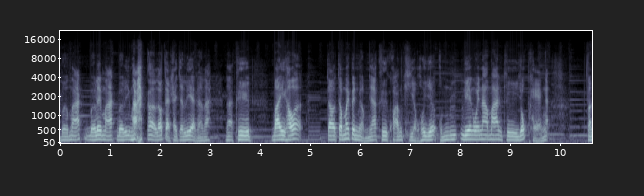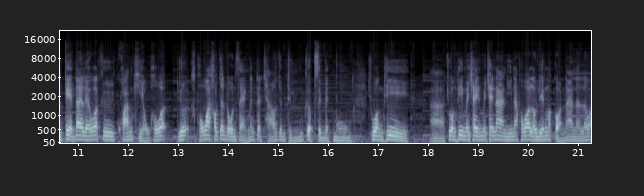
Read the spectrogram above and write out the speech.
เบอร์มาร์กเบอร์เลมาร์กเบอร์รี่มาร์กก็แล้วแต่ใครจะเรียกนะนะ นะคือใบเขาจะจะไม่เป็นแบบเนี้ยคือความเขียวเขาเยอะ ผมเลี้ยงไว้หน้าบ้านคือยกแผงอะสังเกตได้เลยว่าคือความเขียวเขาอะเยอะเพราะว่าเขาจะโดนแสงตั้งแต่เช้าจนถึงเกือบ 11 โมง ช่วงที่อ่าช่วงที่ไม่ใช่ไม่ใช่หน้านี้นะ เพราะว่าเราเลี้ยงมาก่อนหน้านั้นแล้ว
